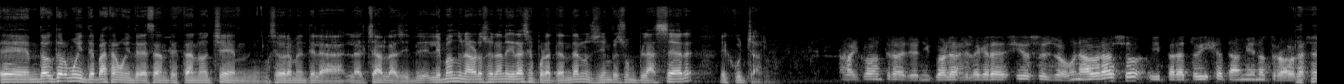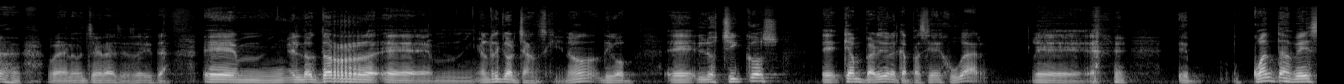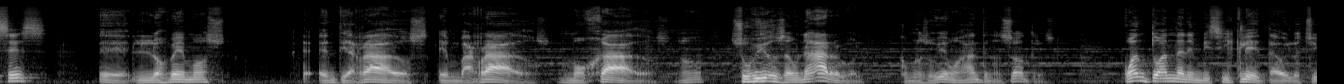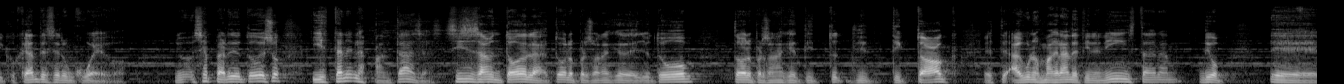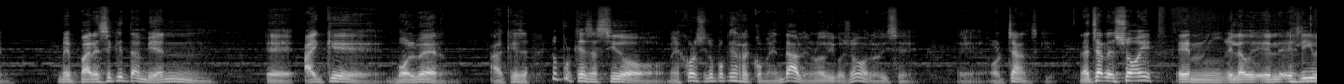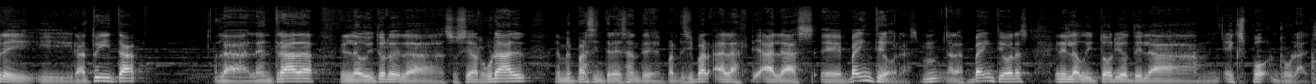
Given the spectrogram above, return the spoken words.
Eh, doctor, muy, va a estar muy interesante esta noche, mm, seguramente la, charla. Le mando un abrazo grande, gracias por atendernos y siempre es un placer escucharlo. Al contrario, Nicolás, el agradecido soy yo. Un abrazo y para tu hija también otro abrazo. bueno, muchas gracias, ahí está. Eh, el doctor eh, Enrique Orchansky, ¿no? Digo, los chicos que han perdido la capacidad de jugar. ¿Cuántas veces los vemos entierrados, embarrados, mojados, subidos a un árbol, como nos subíamos antes nosotros. ¿Cuánto andan en bicicleta hoy los chicos? Que antes era un juego. Se ha perdido todo eso y están en las pantallas. Sí se saben todos los personajes de YouTube, todos los personajes de TikTok, este, algunos más grandes tienen Instagram. Digo, eh, me parece que también eh, hay que volver aquella, no porque haya sido mejor, sino porque es recomendable, no lo digo yo, lo dice eh, Orchansky. La charla es hoy, em, es libre y, gratuita. La, entrada en el auditorio de la Sociedad Rural. Eh, me parece interesante participar a las, a las 20 eh, horas. A las 20 horas en el auditorio de la mm, Expo Rural.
